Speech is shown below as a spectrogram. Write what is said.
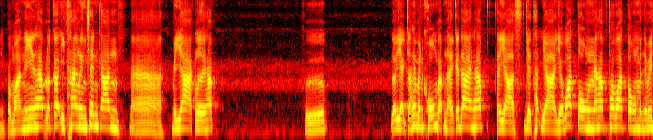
ี่ประมาณนี้นะครับแล้วก็อีกข้างหนึ่งเช่นกันอ่าไม่ยากเลยครับฟืบเราอยากจะให้มันโค้งแบบไหนก็ได้นะครับ แต่อย่าอย่าอย่าอย่าวาดตรงนะครับ ถ้าวาดตรงมันจะไม่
